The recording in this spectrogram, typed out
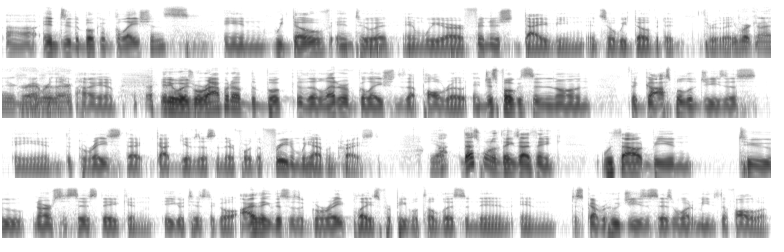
uh, into the book of Galatians, and we dove into it, and we are finished diving, and so we dove it through it. You working on your grammar there? I am. Anyways, we're wrapping up the book, the letter of Galatians that Paul wrote, and just focusing in on the gospel of Jesus and the grace that God gives us, and therefore the freedom we have in Christ. Yep. I- that's one of the things I think, without being too narcissistic and egotistical, I think this is a great place for people to listen in and discover who Jesus is and what it means to follow him.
